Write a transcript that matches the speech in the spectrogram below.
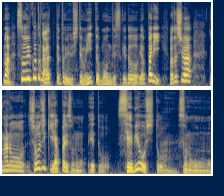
まあそういうことがあったというしてもいいと思うんですけど、うん。やっぱり私はあの正直やっぱりその、えっと背表紙と、うん。その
